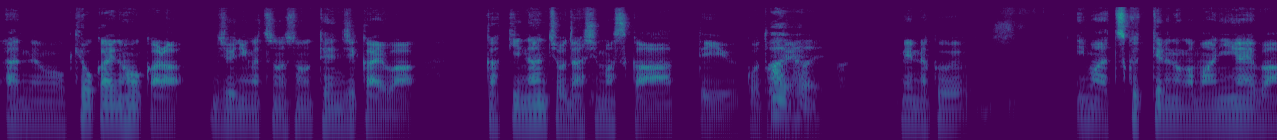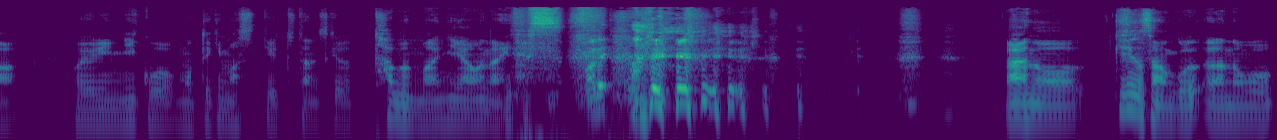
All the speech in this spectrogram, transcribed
あの教会の方から12月のその展示会は楽器何丁出しますかっていうことで。連絡今作ってるのが間に合えばバイオリン2個持ってきますって言ってたんですけど多分間に合わないです。あれ？あ れあの岸野さんはごあの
